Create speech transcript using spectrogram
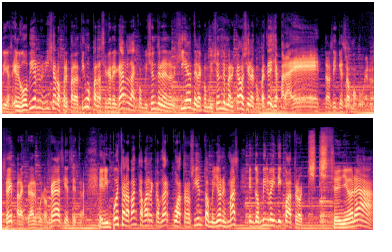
días. El gobierno inicia los preparativos para segregar la Comisión de la Energía de la Comisión de Mercados y la Competencia. Para esto sí que somos buenos, ¿eh? para crear burocracia, etc. El impuesto a la banca va a recaudar 400 millones más en 2024. Ch, ch, señora,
